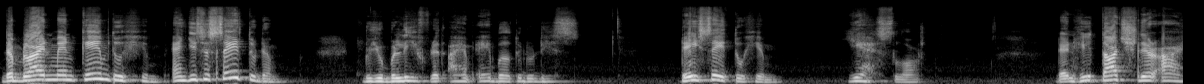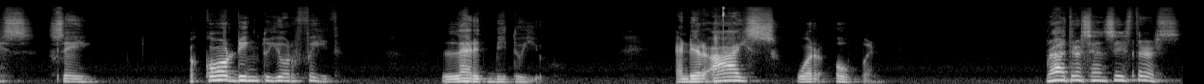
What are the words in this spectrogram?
the blind man came to him, and Jesus said to them, Do you believe that I am able to do this? They said to him, Yes, Lord. Then he touched their eyes, saying, According to your faith, let it be to you. And their eyes were open. Brothers and sisters,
